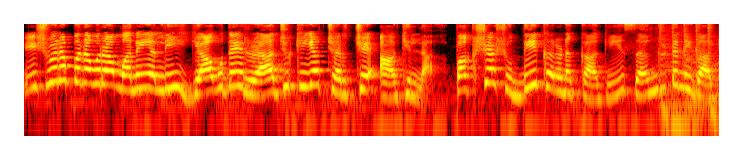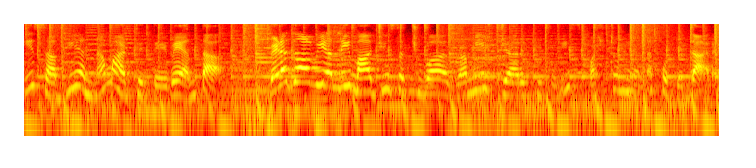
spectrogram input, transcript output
ಈಶ್ವರಪ್ಪನವರ ಮನೆಯಲ್ಲಿ ಯಾವುದೇ ರಾಜಕೀಯ ಚರ್ಚೆ ಆಗಿಲ್ಲ. ಪಕ್ಷ ಶುದ್ಧೀಕರಣಕ್ಕಾಗಿ ಸಂಘಟನೆಗಾಗಿ ಸಭೆಯನ್ನ ಮಾಡ್ತಿದ್ದೇವೆ ಅಂತ ಬೆಳಗಾವಿಯಲ್ಲಿ ಮಾಜಿ ಸಚಿವ ರಮೇಶ್ ಜಾರಕಿಹೊಳಿ ಸ್ಪಷ್ಟನೆಯನ್ನ ಕೊಟ್ಟಿದ್ದಾರೆ.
